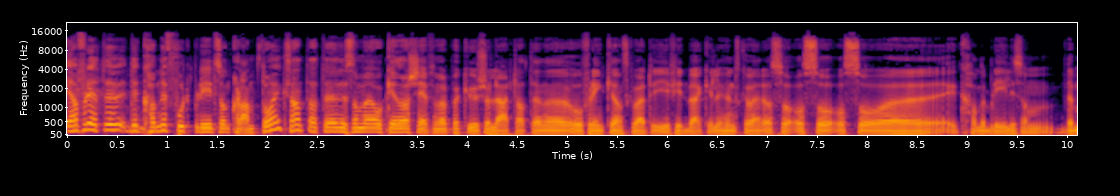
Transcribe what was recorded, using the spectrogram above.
Ja, for det, det kan jo fort bli litt sånn klamt nå, ikke sant. At det liksom, ok, nå har sjefen vært på kurs og lært at den, hvor flink han skal være til å gi feedback, eller hun skal være, og så, og så, og så eh, kan det bli liksom det,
